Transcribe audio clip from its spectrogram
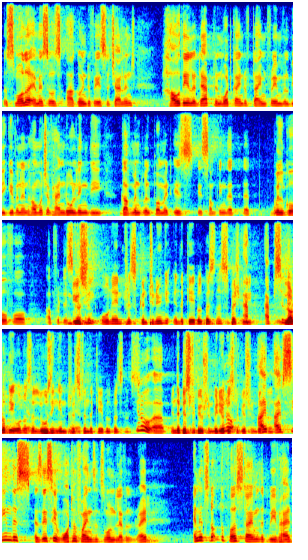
The smaller MSOs are going to face a challenge. How they'll adapt and what kind of time frame will be given and how much of handholding the government will permit is, is something that, that will go for up for Do you see owner interest continuing in the cable business, especially Ab- a lot of the absolutely, owners are losing interest in the cable business, You know, uh, in the distribution, video You know, distribution I've. I've seen this, as they say, water finds its own level, right? And it's not the first time that we've had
